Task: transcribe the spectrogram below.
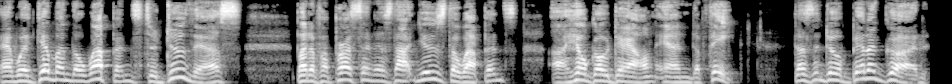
And we're given the weapons to do this. But if a person has not used the weapons, uh, he'll go down in defeat. Doesn't do a bit of good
